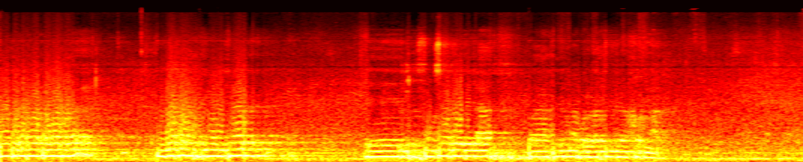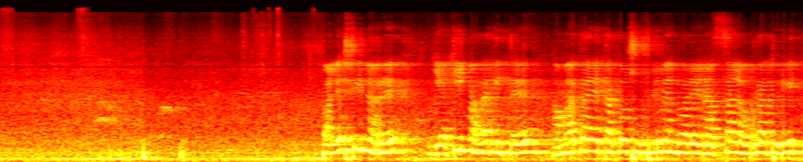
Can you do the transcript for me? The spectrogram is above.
va a tomar la palabra y ya para finalizar eh, el responsable de la AF va a hacer una valoración de la jornada. Palestinarrek jakin badakite hamarkadetako sufrimenduaren azala urraturik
